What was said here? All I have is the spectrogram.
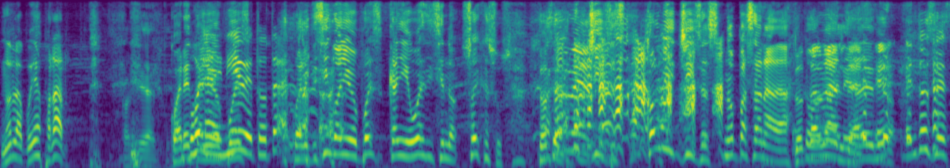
no la podías parar. Olvídate. 40 Bola de años después, nieve total. 45 años después, Kanye West diciendo, soy Jesús. Totalmente. Jesus. Call me Jesus. No pasa nada. Totalmente. Dale. Eh, Entonces,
